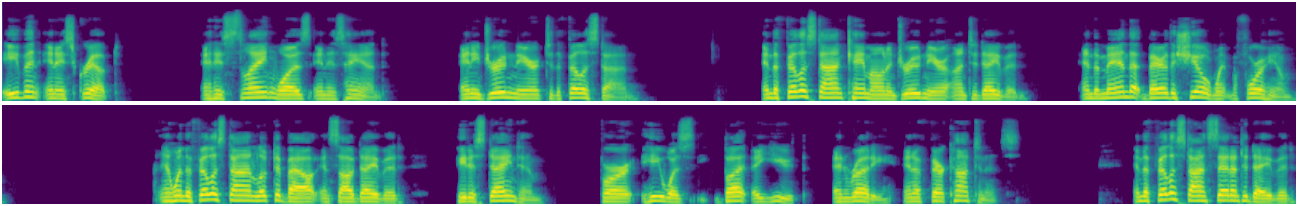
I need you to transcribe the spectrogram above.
even in a script, and his sling was in his hand. And he drew near to the Philistine. And the Philistine came on and drew near unto David. And the man that bare the shield went before him. And when the Philistine looked about and saw David, he disdained him, for he was but a youth, and ruddy, and of fair countenance. And the Philistine said unto David,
